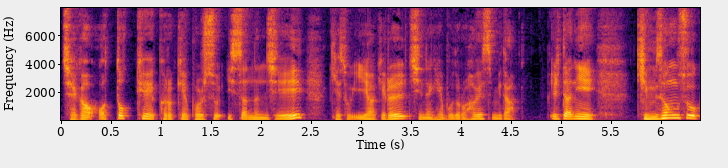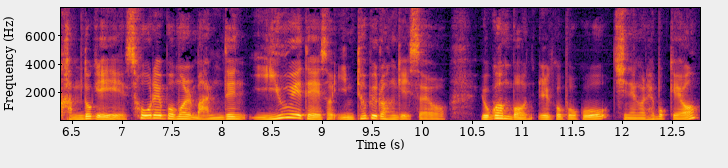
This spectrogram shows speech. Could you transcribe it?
제가 어떻게 그렇게 볼 수 있었는지 계속 이야기를 진행해 보도록 하겠습니다. 일단 이 김성수 감독이 서울의 봄을 만든 이유에 대해서 인터뷰를 한 게 있어요. 요거 한번 읽어보고 진행을 해볼게요.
